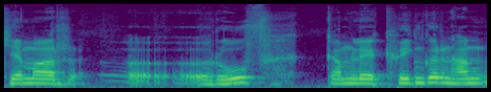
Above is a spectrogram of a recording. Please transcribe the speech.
kemur uh, Rúf, gamli kvingurinn hann,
